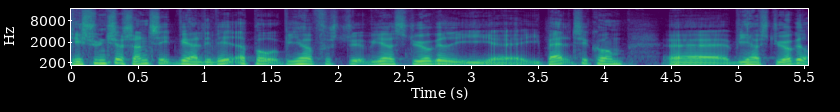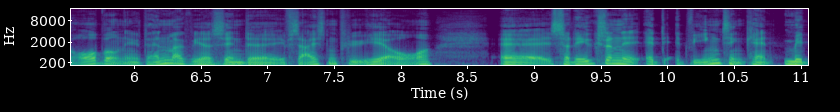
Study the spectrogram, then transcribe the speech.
Det synes jeg sådan set, vi har leveret på. Vi har, forstyr, vi har styrket i, øh, i Baltikum, øh, vi har styrket overvågningen i Danmark, vi har sendt øh, F-16-fly herover. Så det er ikke sådan, at, at vi ingenting kan, men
